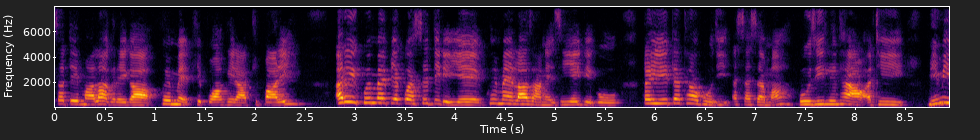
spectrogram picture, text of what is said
စက်တင်ဘာလကတည်းကခွင့်မဲ့ဖြစ်ပွားခဲ့တာဖြစ်ပါတယ်အဲ့ဒီခွင့်မဲ့ပြက်ကွက်စစ်တီတွေရဲ့ခွင့်မဲ့လာစာနဲ့ဇီးရိတ်တွေကိုတရေးတက်ထောက်ဖို့ကြီးအဆက်ဆက်မှာဗိုလ်ကြီးလင်းထအောင်အထိမိမိ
